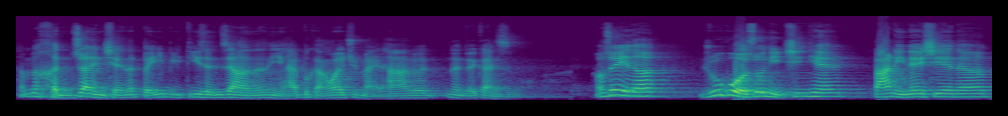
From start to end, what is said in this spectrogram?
他们很赚钱，那本益比低成这样子，那你还不赶快去买它？那那你在干什么？好，所以呢。如果说你今天把你那些呢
